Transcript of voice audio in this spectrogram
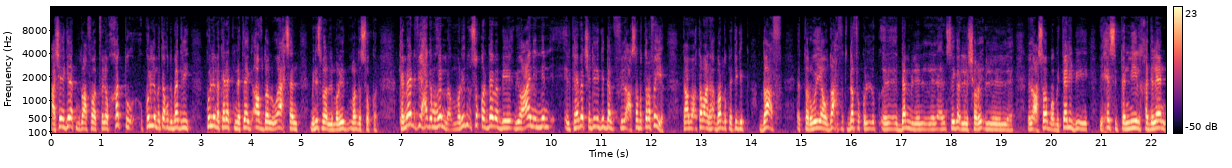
عشان يجي لك مضاعفات؟ فلو خدته كل ما تاخده بدري كل ما كانت النتائج أفضل وأحسن بالنسبة لمريض مرضى السكر. كمان في حاجة مهمة مريض السكر دايما بي- بيعاني من التهابات شديدة جدا في الأعصاب الطرفية. طبعا طبعا برضك نتيجة ضعف التروية وضعف تدفق ال- الدم لل- للانسجه للأعصاب وبالتالي بي- بيحس بتنميل خدلان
